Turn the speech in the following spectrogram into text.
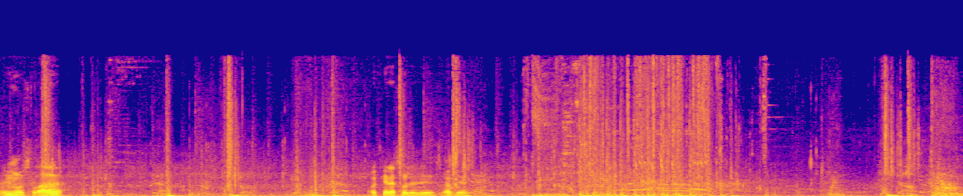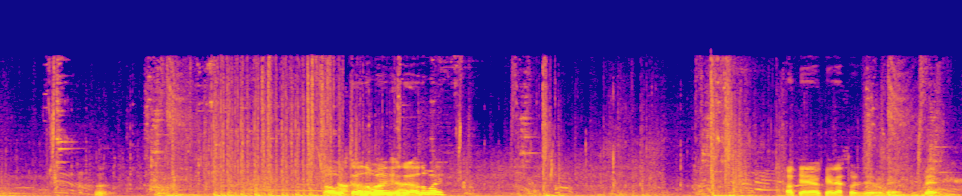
Ain't no slide. Okay, that's what it is. Okay. Oh, oh, it's Oh, the other way? on, Is it the other way? Okay, okay, that's what it is. Okay, bet.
